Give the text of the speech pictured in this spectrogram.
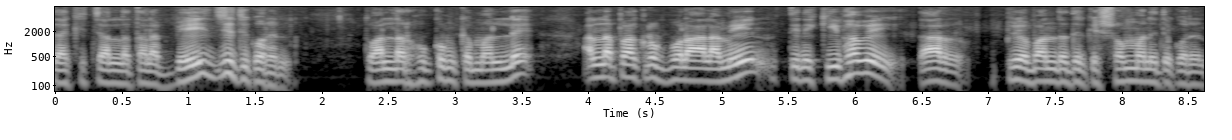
যাকে ইচ্ছা আল্লাহ তালা বেইজ্জতি করেন। তো আল্লাহর হুকুমকে মানলে আল্লাহ পাক রব্বুল আলমিন তিনি কীভাবে তার প্রিয় বান্দাদেরকে সম্মানিত করেন?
